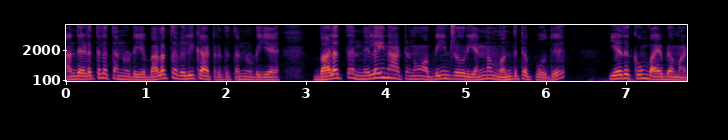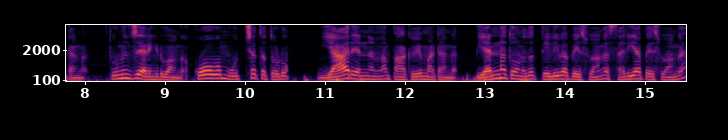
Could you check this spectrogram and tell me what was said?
அந்த இடத்துல தன்னுடைய பலத்தை வெளிக்காட்டுறது தன்னுடைய பலத்தை நிலைநாட்டணும் அப்படின்ற ஒரு எண்ணம் வந்துட்ட போது எதுக்கும் பயப்பட மாட்டாங்க. துணிஞ்சு இறங்கிடுவாங்க. கோபம் உச்சத்தை தொடும். யார் என்னெல்லாம் பார்க்கவே மாட்டாங்க. என்ன தோணுதோ தெளிவாக பேசுவாங்க சரியாக பேசுவாங்க.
